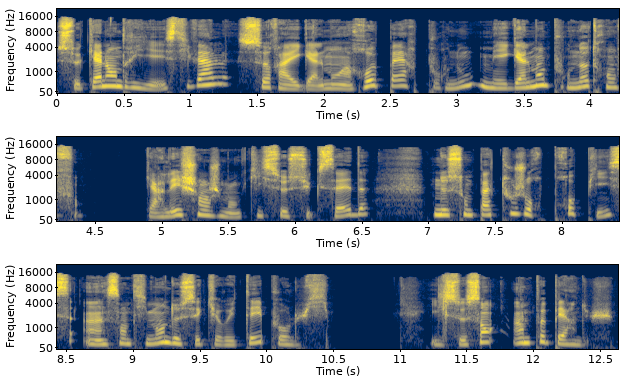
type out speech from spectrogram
Ce calendrier estival sera également un repère pour nous, mais également pour notre enfant, car les changements qui se succèdent ne sont pas toujours propices à un sentiment de sécurité pour lui. Il se sent un peu perdu.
